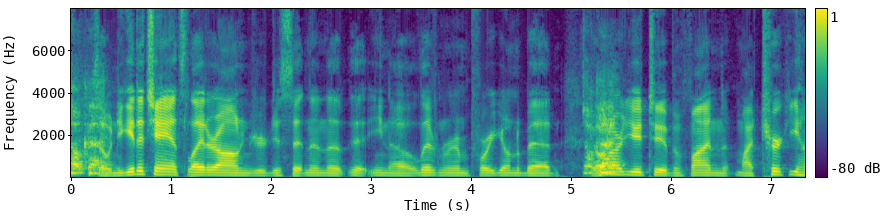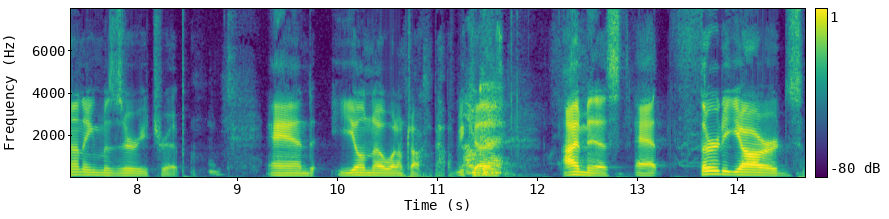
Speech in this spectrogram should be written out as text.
Okay. So when you get a chance later on, you're just sitting in the you know living room before you go into bed. Go on our. YouTube and find my turkey hunting Missouri trip, and you'll know what I'm talking about because Okay. I missed at 30 yards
